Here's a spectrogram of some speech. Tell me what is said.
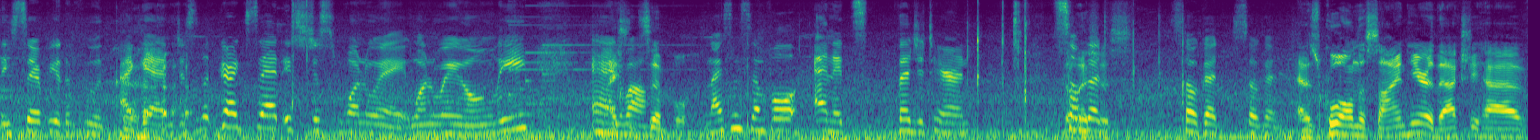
they serve you the food. Again, just like Greg said, it's just one way, one way only. And nice well, and simple. Nice and simple, and it's vegetarian. Delicious. So good. So good, so good. And it's cool on the sign here, they actually have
